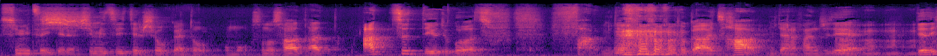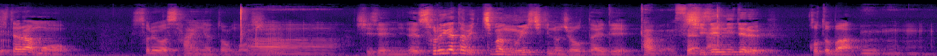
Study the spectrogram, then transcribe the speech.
染みついてる。染みついてる証拠やと思う。その触っあ熱っていうところが「ファ」みたいな。とか「It's hot」みたいな感じで出てきたらもうそれはサインやと思うしあ自然に。でそれが多分一番無意識の状態であ多分自然に出る言葉。うんうんうん。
